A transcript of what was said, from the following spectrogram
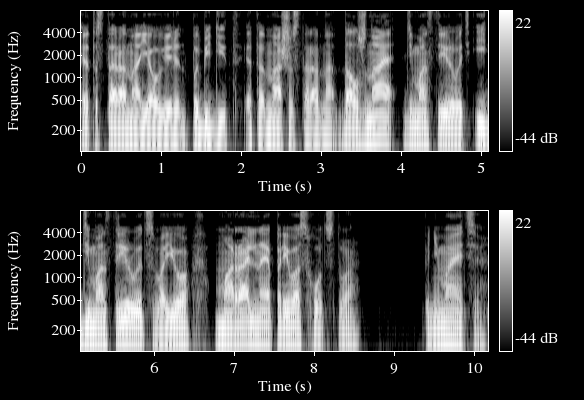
эта сторона, я уверен, победит, это наша сторона, должна демонстрировать и демонстрирует свое моральное превосходство. Понимаете?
